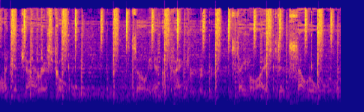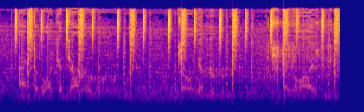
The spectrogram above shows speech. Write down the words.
like a gyroscope. So in effect stabilized itself, acted like a gyro. So it stabilized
